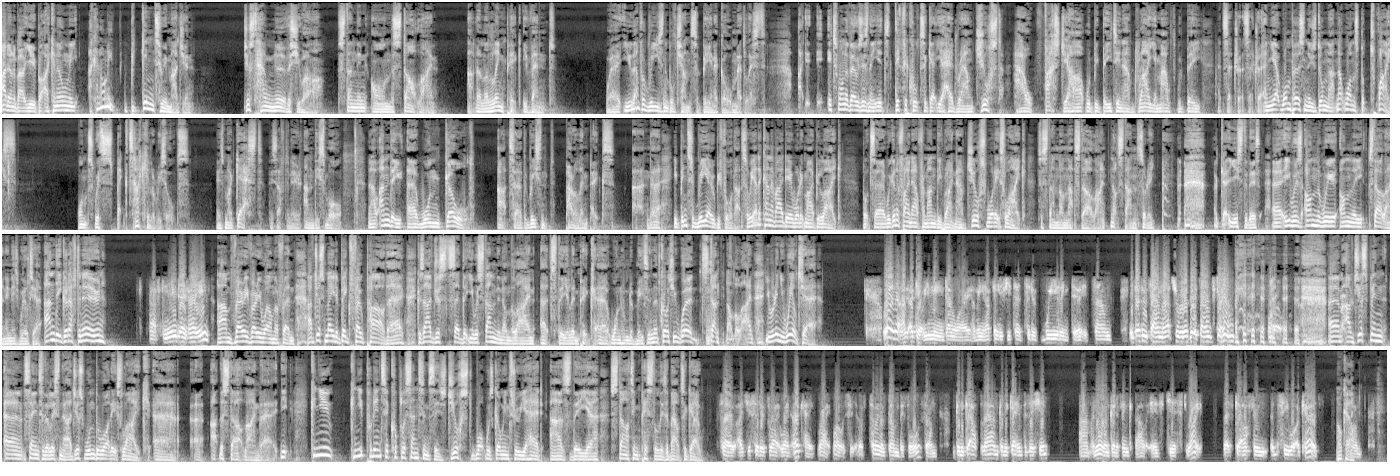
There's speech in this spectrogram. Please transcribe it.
I don't know about you, but I can only I can only begin to imagine just how nervous you are standing on the start line at an Olympic event where you have a reasonable chance of being a gold medalist. I, it's one of those, isn't it? It's difficult to get your head round just how fast your heart would be beating, how dry your mouth would be, etc., etc. And yet, one person who's done that not once but twice, once with spectacular results, is my guest this afternoon, Andy Small. Now, Andy uh, won gold at uh, the recent Paralympics, and uh, he'd been to Rio before that, so he had a kind of idea what it might be like. But uh, we're going to find out from Andy right now just what it's like to stand on that start line. Not stand, sorry. I get used to this. Uh, he was on the wheel, on the start line in his wheelchair. Andy, good afternoon. Afternoon, Dave. How are you? I'm very, very well, my friend. I've just made a big faux pas there because I've just said that you were standing on the line at the Olympic uh, 100 metres, and of course you weren't standing on the line. You were in your wheelchair. Well, no, I, I get what you mean. Don't worry. I mean, I think if you said sort of wheeling to it, it sounds. It doesn't sound natural, does it? It sounds strange. um, I've just been uh, saying to the listener, I just wonder what it's like. Uh, uh, at the start line there. Can you can you put into a couple of sentences just what was going through your head as the uh, starting pistol is about to go? So I just sort of right went, okay, right, well, it's something I've done before, so I'm, I'm going to get up there, I'm going to get in position, um, and all I'm going to think about is just, right, let's get off and, and see what occurs. Okay.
